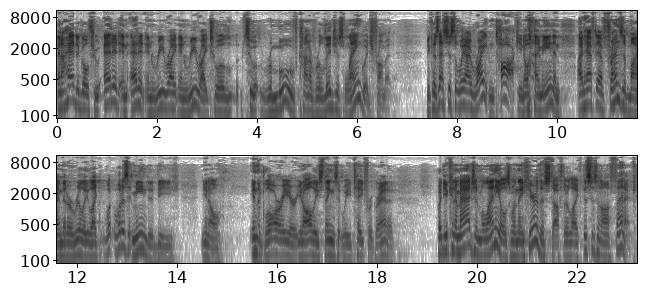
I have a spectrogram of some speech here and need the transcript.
And I had to go through edit and edit and rewrite and rewrite to, to remove kind of religious language from it. Because that's just the way I write and talk, you know what I mean? And I'd have to have friends of mine that are really like, what, what does it mean to be, you know, in the glory or, you know, all these things that we take for granted. But you can imagine millennials, when they hear this stuff, they're like, this isn't authentic.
